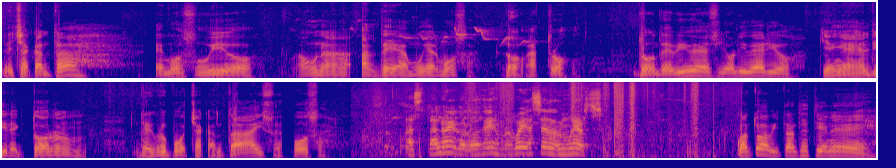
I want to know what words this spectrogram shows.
De Chacantá hemos subido a una aldea muy hermosa, Los Rastrojos donde vive el señor Liberio, quien es el director del grupo Chacantá y su esposa. Hasta luego, los dejo, me voy a hacer el almuerzo. ¿Cuántos habitantes tiene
